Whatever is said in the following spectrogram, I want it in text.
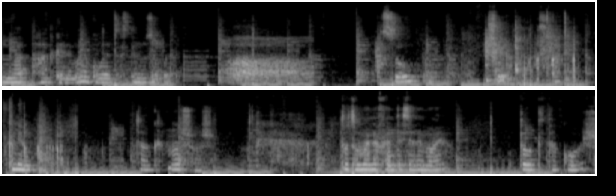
і я гадки не маю, коли я це встигну зробити. So, пішли шукати книгу. Так, ну що ж. Тут у мене фентезі немає. Тут також.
